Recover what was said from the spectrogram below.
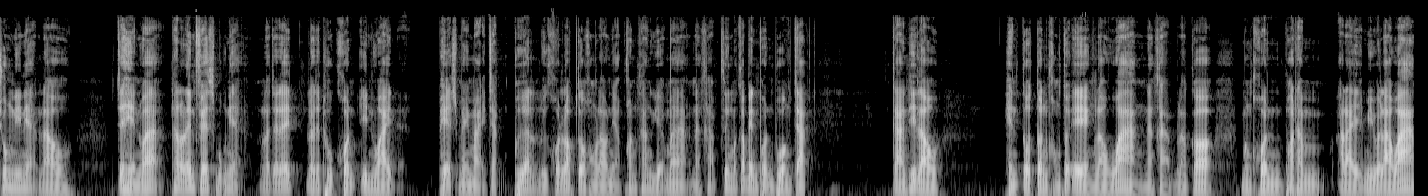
ช่วงนี้เนี่ยเราจะเห็นว่าถ้าเราเล่น Facebook เนี่ยเราจะได้เราจะถูกคน invite เพจใหม่ๆ จากเพื่อนหรือคนรอบตัวของเราเนี่ยค่อนข้างเยอะมากนะครับ ซึ่งมันก็เป็นผลพวงจากการที่เราเห็นตัวตนของตัวเองเราว่างนะครับ แล้วก็บางคนพอทำอะไรมีเวลาว่าง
